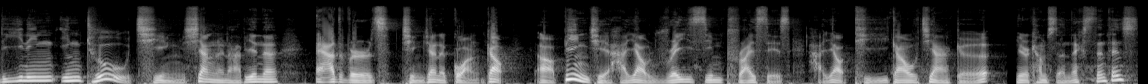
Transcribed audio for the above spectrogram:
leaning into 倾向了哪边呢？Adverts 倾向的广告啊，并且还要 raising prices，还要提高价格。Here comes the next sentence.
